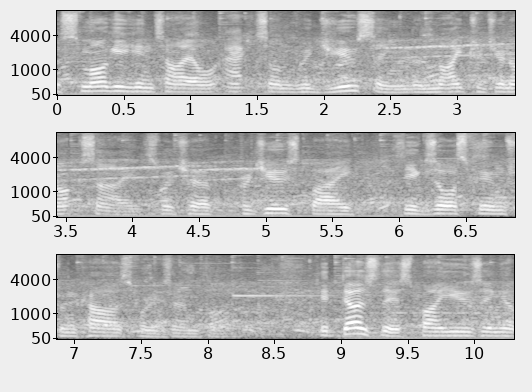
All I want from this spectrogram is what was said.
The smog-eating tile acts on reducing the nitrogen oxides which are produced by the exhaust fumes from cars, for example. It does this by using a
